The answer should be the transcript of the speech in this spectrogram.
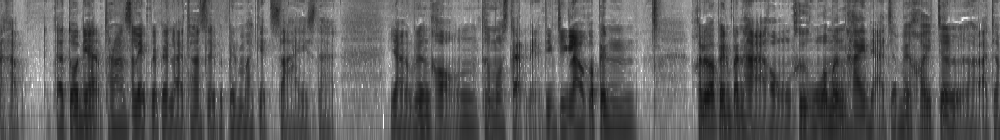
นะครับแต่ตัวเนี้ย translate ไปเป็นอะไร translate ไปเป็น market size นะอย่างเรื่องของ thermostat เนี่ยจริงๆแล้วก็เป็น เขาเรียกว่าเป็นปัญหาของคือผมว่าเมืองไทยเนี่ยอาจจะไม่ค่อยเจออาจจะ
